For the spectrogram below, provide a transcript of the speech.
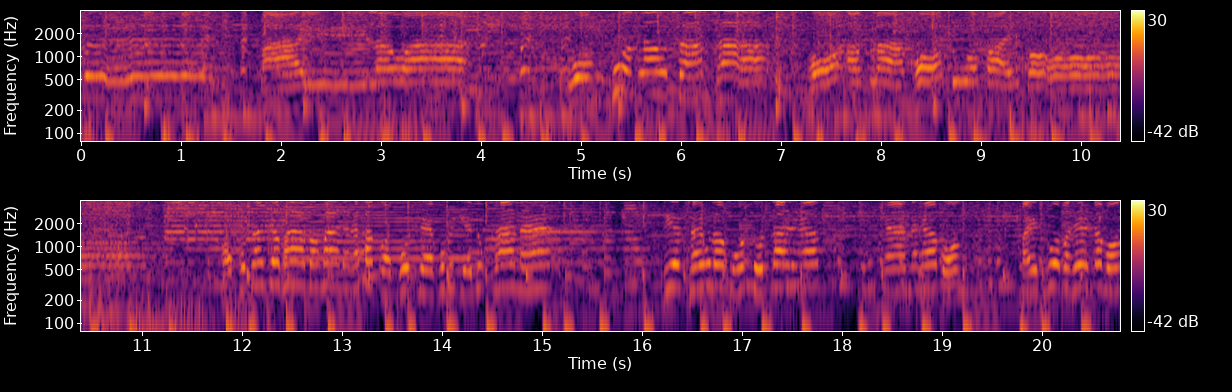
เว้ยไปละวาวงพวกเราสามชา ขออำลาขอตัวไปก่อน ขอบคุณท่านเจ้าภาพมากๆนะครับ ขอบคุณแขกผู้มีเกียรติทุกท่านนะฮะ เรียกใช้พวกเราหมูตุ๋นได้นะครับ ทุกงานนะครับผม ไปทั่วประเทศครับผม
